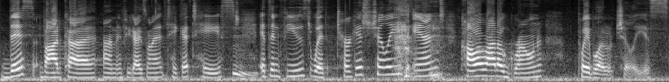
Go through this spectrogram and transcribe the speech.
this vodka, um, if you guys want to take a taste, it's infused with Turkish chilies and Colorado grown Pueblo chilies.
